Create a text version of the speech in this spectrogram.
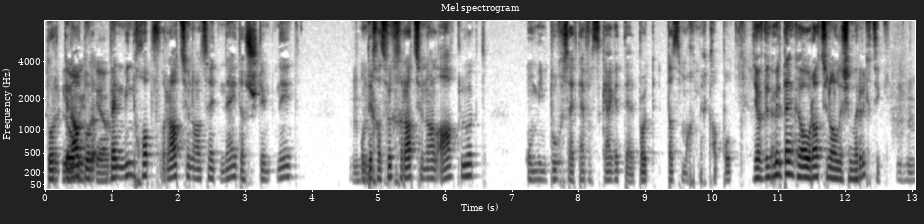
durch, genau, Logik, durch, ja. wenn mein Kopf rational sagt, nein, das stimmt nicht, Mhm. und ich habe es wirklich rational angeschaut, und mein Bauch sagt einfach das Gegenteil. Bro, das macht mich kaputt. Ja, weil Ja. wir denken auch, rational ist immer richtig. Mhm.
